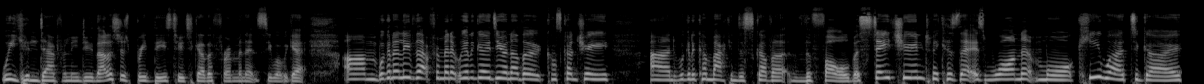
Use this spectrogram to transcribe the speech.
we can definitely do that. Let's just breed these two together for a minute and see what we get. Um, we're gonna leave that for a minute. We're gonna go do another cross country, and we're gonna come back and discover the foal. But stay tuned because there is one more keyword to go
